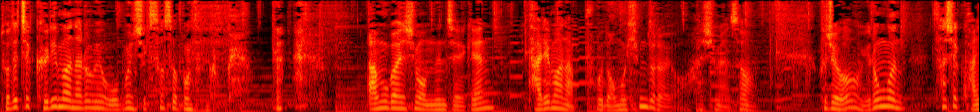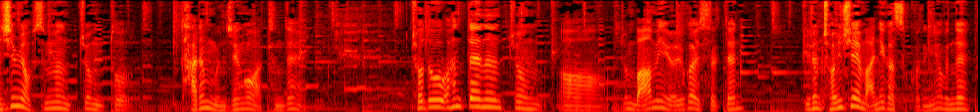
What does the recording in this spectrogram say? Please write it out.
도대체 그림 하나로 왜 5분씩 서서 보는 건가요? 아무 관심 없는 제겐 다리만 아프고 너무 힘들어요. 하시면서. 그죠? 이런 건 사실 관심이 없으면 좀 또 다른 문제인 것 같은데 저도 한때는 좀, 어, 좀 마음의 여유가 있을 땐 이런 전시회 많이 갔었거든요. 근데 그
